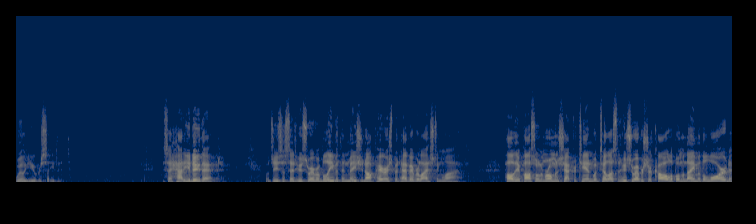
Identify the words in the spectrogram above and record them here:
will you receive it? You say, How do you do that? Well, Jesus said, Whosoever believeth in me should not perish but have everlasting life. Paul the Apostle in Romans chapter 10 would tell us that whosoever shall call upon the name of the Lord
